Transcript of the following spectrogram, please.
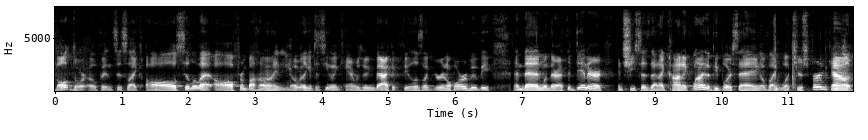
vault door opens, it's like all silhouette, all from behind. You don't really get to see them. Cameras moving back. It feels like you're in a horror movie. And then when they're at the dinner and she says that iconic line that people are saying of like, "What's your sperm count?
